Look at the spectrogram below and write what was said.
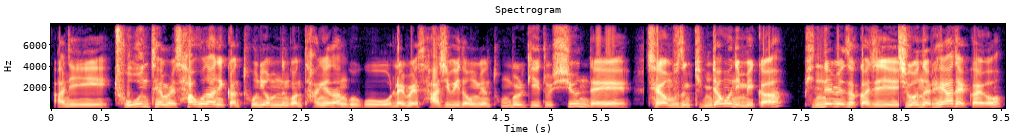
아니 좋은 템을 사고 나니까 돈이 없는 건 당연한 거고 레벨 40이 넘으면 돈 벌기도 쉬운데 제가 무슨 김장훈입니까? 빚 내면서까지 지원을 해야 될까요?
